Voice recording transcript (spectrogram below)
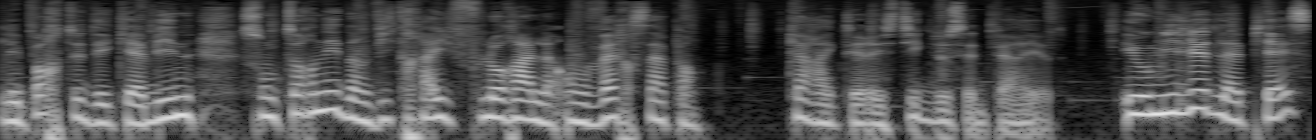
Les portes des cabines sont ornées d'un vitrail floral en vert sapin, caractéristique de cette période. Et au milieu de la pièce,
